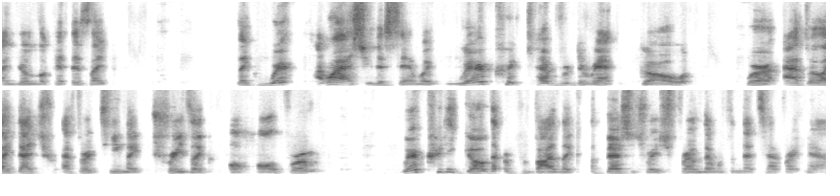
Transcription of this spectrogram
and you're looking at this like like where I want to ask you this, Sam. Like, where could Kevin Durant go? Where after like that, after a team like trades like a haul for him, where could he go that would provide like a better situation for him than what the Nets have right now?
